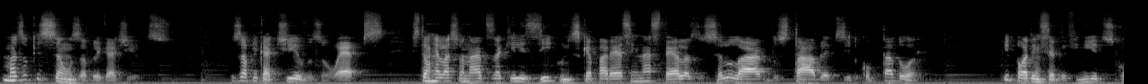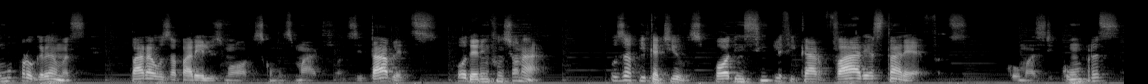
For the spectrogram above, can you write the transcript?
Mas o que são os aplicativos? Os aplicativos ou apps estão relacionados àqueles ícones que aparecem nas telas do celular, dos tablets e do computador, e podem ser definidos como programas para os aparelhos móveis como smartphones e tablets poderem funcionar. Os aplicativos podem simplificar várias tarefas, como as de compras,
